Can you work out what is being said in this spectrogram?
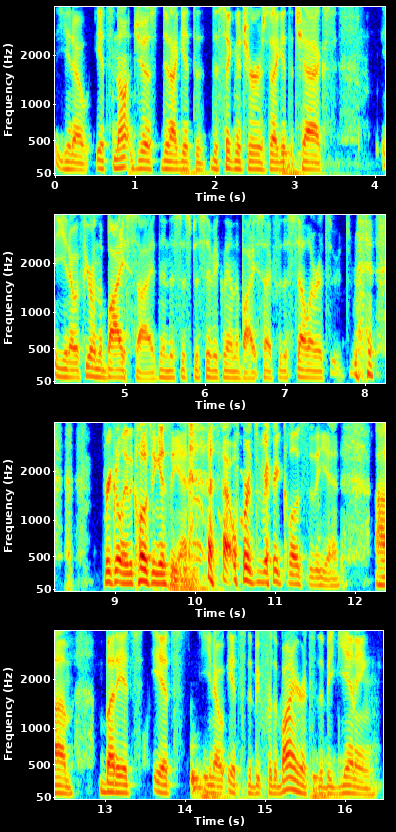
you know it's not just did i get the, the signatures? Did i get the checks you know, if you're on the buy side, then this is specifically on the buy side. For the seller, it's frequently the closing is the end, or it's very close to the end. Um, but it's it's you know it's the for the buyer, it's the beginning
